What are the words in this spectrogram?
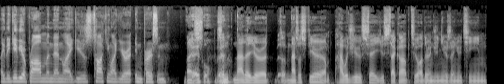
Like they give you a problem and then like you're just talking like you're in person. Nice. Very cool. Very so cool. now that you're a, a Mesosphere, um, how would you say you stack up to other engineers on your team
